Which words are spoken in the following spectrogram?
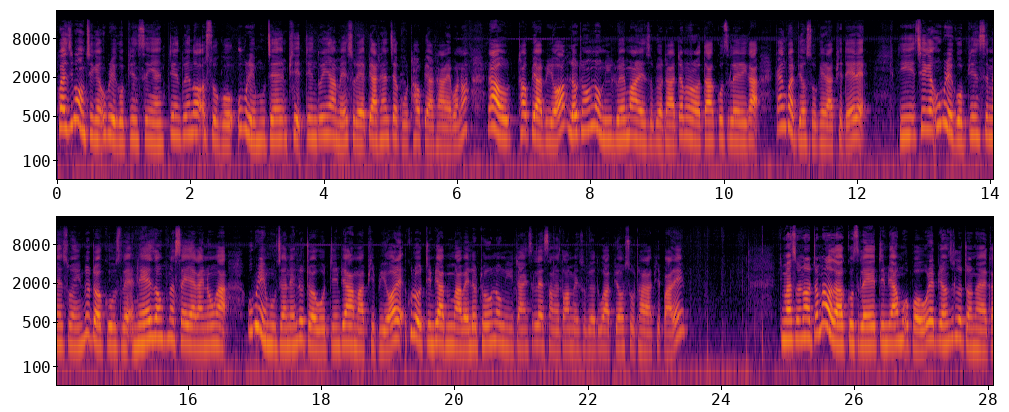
ဖွဲ့စည်းပုံအခြေခံဥပဒေကိုပြင်ဆင်ရန်တင်သွင်းသောအဆိုကိုဥပဒေမူကြမ်းအဖြစ်တင်သွင်းရမယ်ဆိုတဲ့ပြဋ္ဌာန်းချက်ကိုထောက်ပြထားတယ်ပေါ့နော်အဲ့ဒါကိုထောက်ပြပြီးတော့လုံထုံးလုံနည်းလွဲမှားတယ်ဆိုပြီးတော့ဒါတက်မတော်သားကိုယ်စားလှယ်တွေကကန့်ကွက်ပြောဆိုခဲ့တာဖြစ်တယ်တဲ့ဒီအခြေခံဥပဒေကိုပြင်ဆင်မယ်ဆိုရင်လွှတ်တော်ကိုယ်စားလှယ်အနည်းဆုံး20ရာခိုင်နှုန်းကဥပဒေမူကြမ်းနဲ့လွှတ်တော်ကိုတင်ပြမှာဖြစ်ပြီးတော့တဲ့အခုလိုတင်ပြပြီးမှပဲလွှတ်ထုံးလုံနည်းအတိုင်းဆက်လက်ဆောင်ရွက်သွားမယ်ဆိုပြီးတော့သူကပြောဆိုထားတာဖြစ်ပါတယ် ဒီမှာဆိုရင်တော့တမတော်သားကိုယ်စားလှယ်တင်ပြမှုအပေါ်ကိုတဲ့ပြောင်းစုလွှတ်တော်နိုင်က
